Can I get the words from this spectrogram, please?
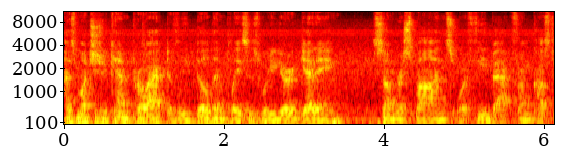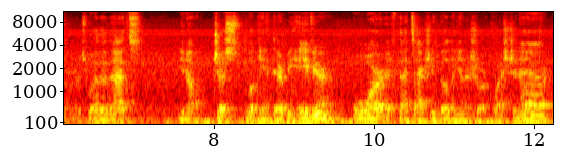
as much as you can proactively build in places where you're getting some response or feedback from customers, whether that's you know just looking at their behavior or if that's actually building in a short questionnaire,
